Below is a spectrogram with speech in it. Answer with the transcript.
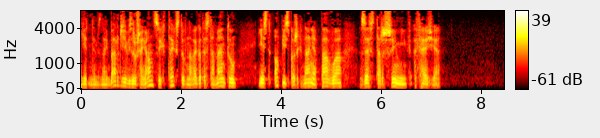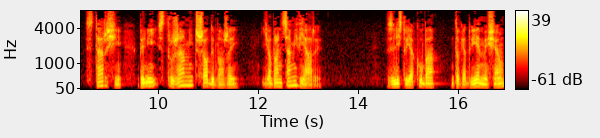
Jednym z najbardziej wzruszających tekstów Nowego Testamentu jest opis pożegnania Pawła ze starszymi w Efezie. Starsi byli stróżami trzody Bożej i obrońcami wiary. Z listu Jakuba dowiadujemy się,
